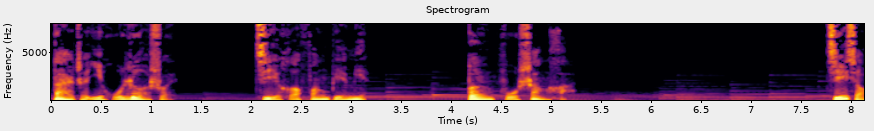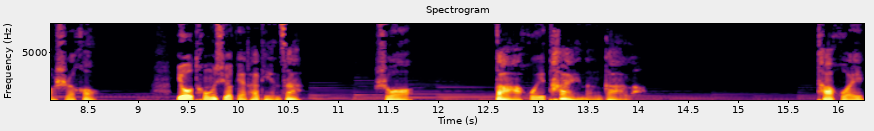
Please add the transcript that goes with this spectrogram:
带着一壶热水，几盒方便面，奔赴上海。几小时后，有同学给他点赞。说：“大辉太能干了。”他回：“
